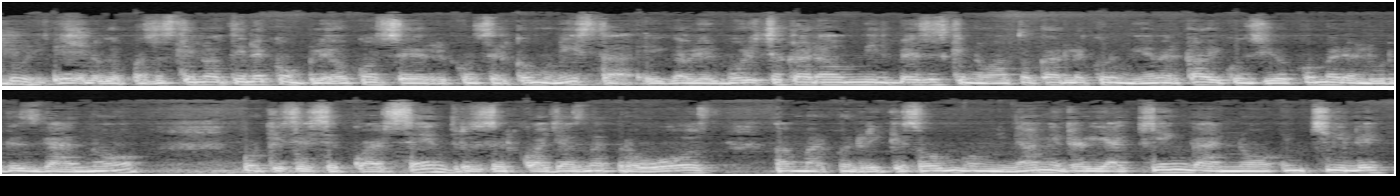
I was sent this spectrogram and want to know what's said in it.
Eh, lo que pasa es que no tiene complejo con ser, con ser comunista. Eh, Gabriel Boric ha aclarado mil veces que no va a tocar la economía de mercado y coincido con María Lourdes, ganó porque se acercó al centro, se acercó a Yasna Provost, a Marco Enrique Somominami. En realidad, quien ganó en Chile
